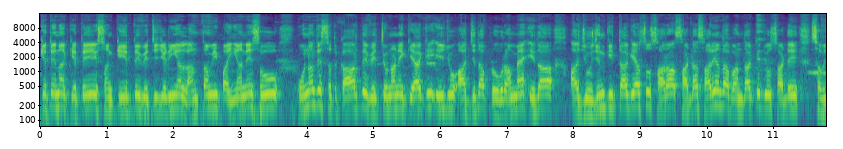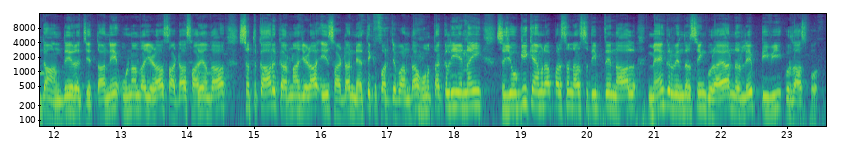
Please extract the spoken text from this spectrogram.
ਕਿਤੇ ਨਾ ਕਿਤੇ ਸੰਕੇਤ ਦੇ ਵਿੱਚ ਜਿਹੜੀਆਂ ਲਾਂਤਾਂ ਵੀ ਪਾਈਆਂ ਨੇ, ਸੋ ਉਹਨਾਂ ਦੇ ਸਤਿਕਾਰ ਦੇ ਵਿੱਚ ਉਹਨਾਂ ਨੇ ਕਿਹਾ ਕਿ ਇਹ ਜੋ ਅੱਜ ਦਾ ਪ੍ਰੋਗਰਾਮ ਹੈ, ਇਹਦਾ ਆਯੋਜਨ ਕੀਤਾ ਗਿਆ। ਸੋ ਸਾਰਾ, ਸਾਡਾ ਸਾਰਿਆਂ ਦਾ ਬਣਦਾ ਕਿ ਜੋ ਸਾਡੇ ਸੰਵਿਧਾਨ ਦੇ ਰਚੇਤਾ ਨੇ, ਉਹਨਾਂ ਦਾ ਜਿਹੜਾ ਸਾਡਾ ਸਾਰਿਆਂ ਦਾ ਸਤਿਕਾਰ ਕਰਨਾ ਜਿਹੜਾ, ਇਹ ਸਾਡਾ ਨੈਤਿਕ ਫਰਜ਼ ਬਣਦਾ। ਹੁਣ ਤੱਕ ਲਈ ਇੰਨਾ ਹੀ। ਸਹਿਯੋਗੀ ਕੈਮਰਾ ਪਰਸਨ ਅਰਸ਼ਦੀਪ ਦੇ ਨਾਲ ਮੈਂ ਗੁਰਵਿੰਦਰ ਸਿੰਘ ਗੁਰਾਇਆ, ਨਰਲੇਪ ਟੀਵੀ ਗੁਰਦਾਸਪੁਰ।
